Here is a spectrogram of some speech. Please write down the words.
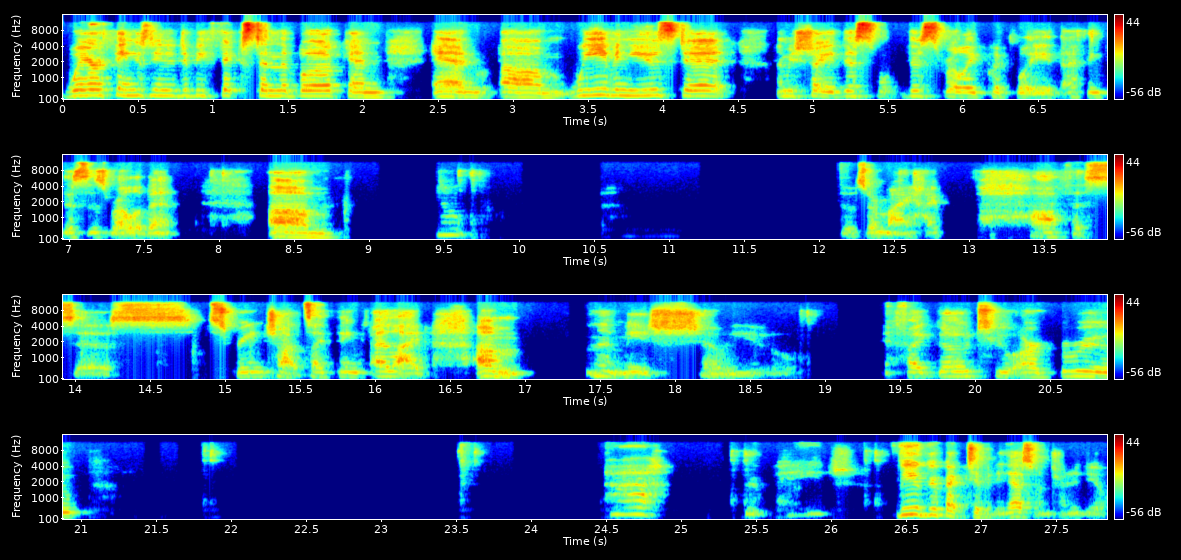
where things needed to be fixed in the book and and um, we even used it. Let me show you this this really quickly. I think this is relevant. Um, no, those are my hypothesis screenshots. I think I lied. Um, let me show you. If I go to our group, ah, group page view group activity. That's what I'm trying to do.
